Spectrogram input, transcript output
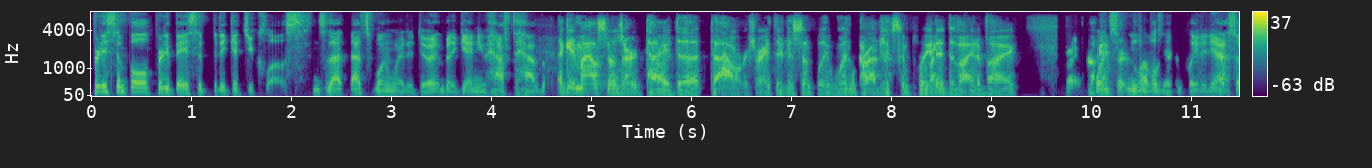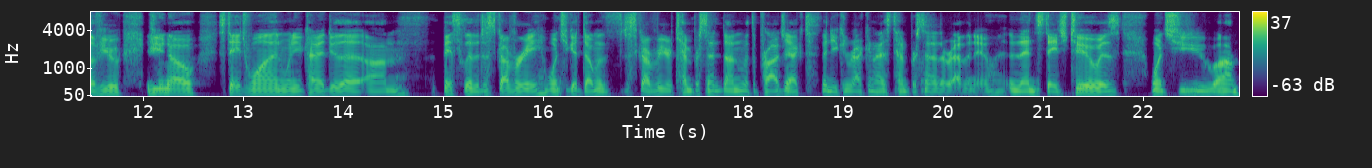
pretty simple, pretty basic, but it gets you close. And so that, that's one way to do it. But again, you have to have. Again, milestones aren't tied to, to hours, right? They're just simply when the project's completed right. divided by. Right. Okay. When certain levels are completed. Yeah. So if you, if you know stage one, one when you kind of do the um, basically the discovery. Once you get done with discovery, you're 10% done with the project. Then you can recognize 10% of the revenue. And then stage two is once you um,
